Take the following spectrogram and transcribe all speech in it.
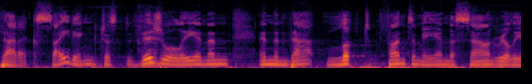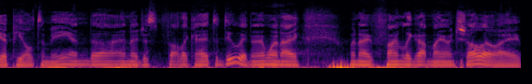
that exciting just visually and then and then that looked fun to me and the sound really appealed to me and uh, and I just felt like I had to do it and then when I when I finally got my own cello I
